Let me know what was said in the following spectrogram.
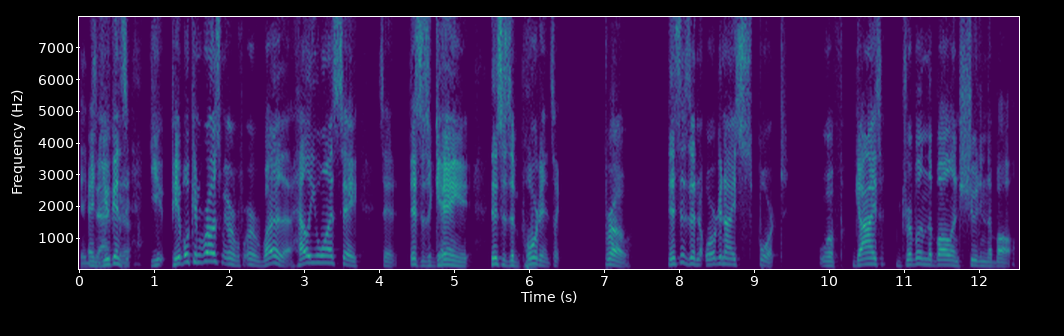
Exactly. And you can you people can roast me or, or what the hell you want to say. Say this is a game. This is important. It's like, bro, this is an organized sport with guys dribbling the ball and shooting the ball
